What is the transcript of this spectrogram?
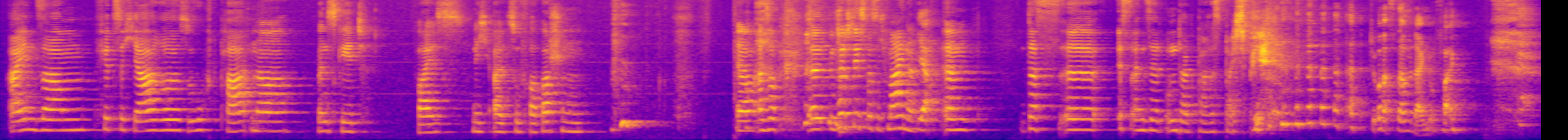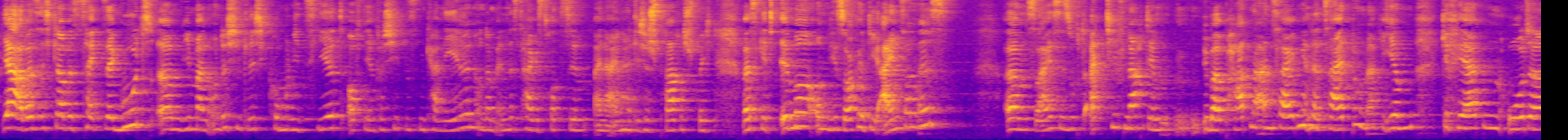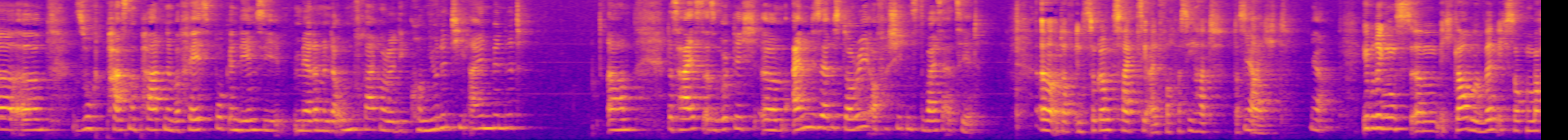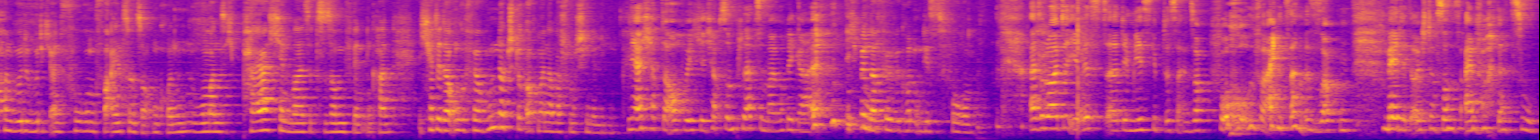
einsam, 40 Jahre, sucht Partner, wenn es geht, weiß, nicht allzu verwaschen, ja, also äh, du verstehst, was ich meine. Ja. Ähm, das äh, ist ein sehr undankbares Beispiel. du hast damit angefangen. Ja, aber ich glaube, es zeigt sehr gut, ähm, wie man unterschiedlich kommuniziert auf den verschiedensten Kanälen und am Ende des Tages trotzdem eine einheitliche Sprache spricht. Weil es geht immer um die Socke, die einsam ist ähm, sei sie sucht aktiv nach dem, über Partneranzeigen in der Zeitung nach ihrem Gefährten oder äh, sucht passende Partner über Facebook, indem sie mehr oder minder Umfragen oder die Community einbindet. Ähm, das heißt also wirklich ähm, eine und dieselbe Story auf verschiedenste Weise erzählt. Äh, und auf Instagram zeigt sie einfach, was sie hat. Das ja. reicht. Ja. Übrigens, ähm, ich glaube, wenn ich Socken machen würde, würde ich ein Forum für Einzelsocken gründen, wo man sich pärchenweise zusammenfinden kann. Ich hätte da ungefähr 100 Stück auf meiner Waschmaschine liegen. Ja, ich habe da auch welche. Ich habe so einen Platz in meinem Regal. Ich bin dafür, wir gründen dieses Forum. Also Leute, ihr wisst, äh, demnächst gibt es ein Sockenforum für einsame Socken. Meldet euch doch sonst einfach dazu.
